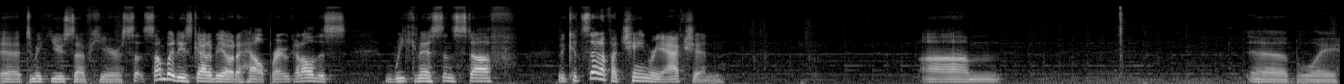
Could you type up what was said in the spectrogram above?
uh, to make use of here. So somebody's got to be able to help, right? We've got all this weakness and stuff. We could set up a chain reaction. Um. Oh boy.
